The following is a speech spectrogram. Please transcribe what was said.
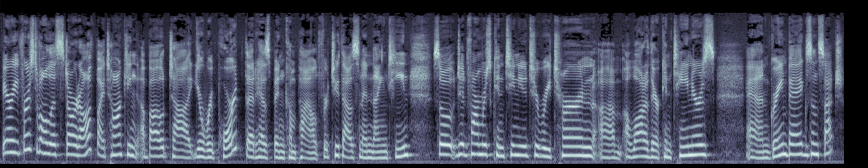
Barry, first of all, let's start off by talking about uh, your report that has been compiled for 2019. So, did farmers continue to return? Uh, um, a lot of their containers and grain bags and such?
